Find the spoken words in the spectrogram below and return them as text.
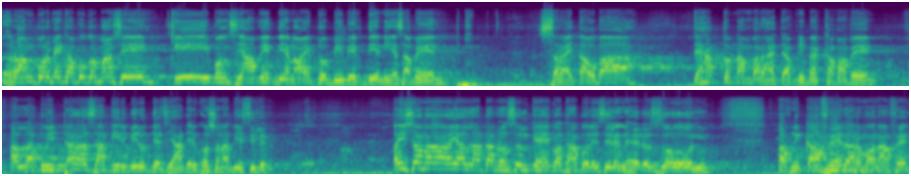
রংপুর মেঠাপুকুর মাসে, কি বলছি, আবেগ দিয়ে নয়, একটু বিবেক দিয়ে নিয়ে যাবেন। সরাই তাওবা, তেহাত্তর নাম্বার হাতে আপনি ব্যাখ্যা পাবেন। আল্লাহ দুইটা জাতির বিরুদ্ধে জিহাদের ঘোষণা দিয়েছিলেন। ওই সময় আল্লাহ তার রসুলকে কথা বলেছিলেন, হে রসুল, আপনি কাফের আর মনাফেক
